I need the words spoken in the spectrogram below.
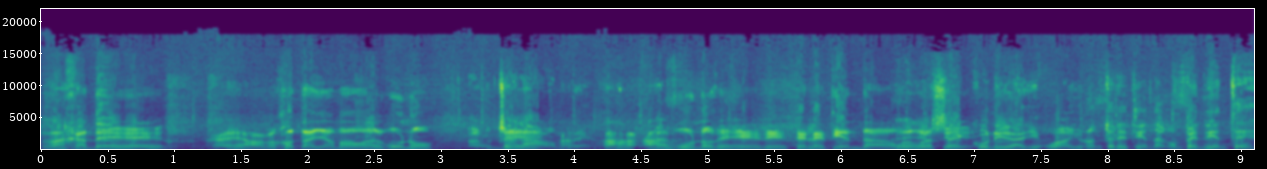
rájate, ¿eh? Eh, a lo mejor te ha llamado alguno. Algún de- chalao, hombre. a- a- alguno de, de teletienda o Eh, algo yo así. sé que allí. Guau, hay uno en teletienda con pendiente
